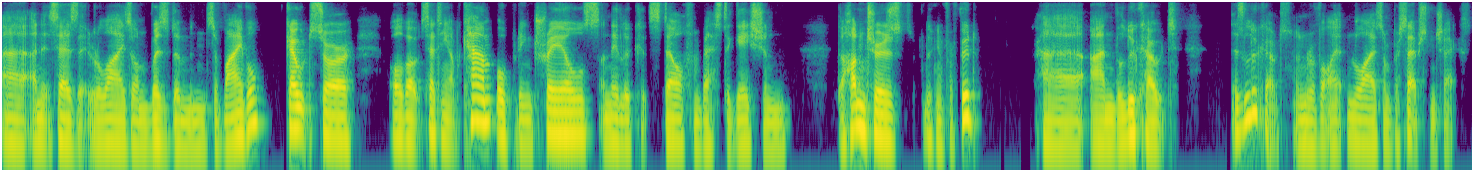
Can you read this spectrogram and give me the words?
Uh, and it says it relies on wisdom and survival. Scouts are all about setting up camp, opening trails, and they look at stealth investigation. The hunters looking for food, uh, and the lookout is a lookout and relies on perception checks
